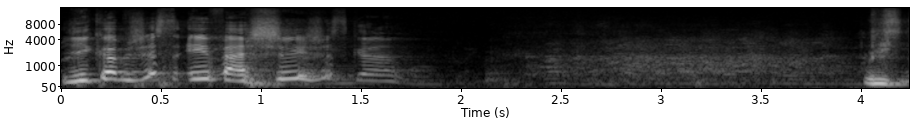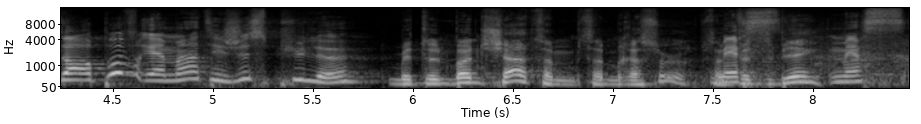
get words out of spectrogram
il est comme juste évaché, juste comme... Mais- Tu dors pas vraiment, t'es juste plus là. Mais t'as une bonne chatte, ça me, ça me rassure. Ça me fait du bien. Merci,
